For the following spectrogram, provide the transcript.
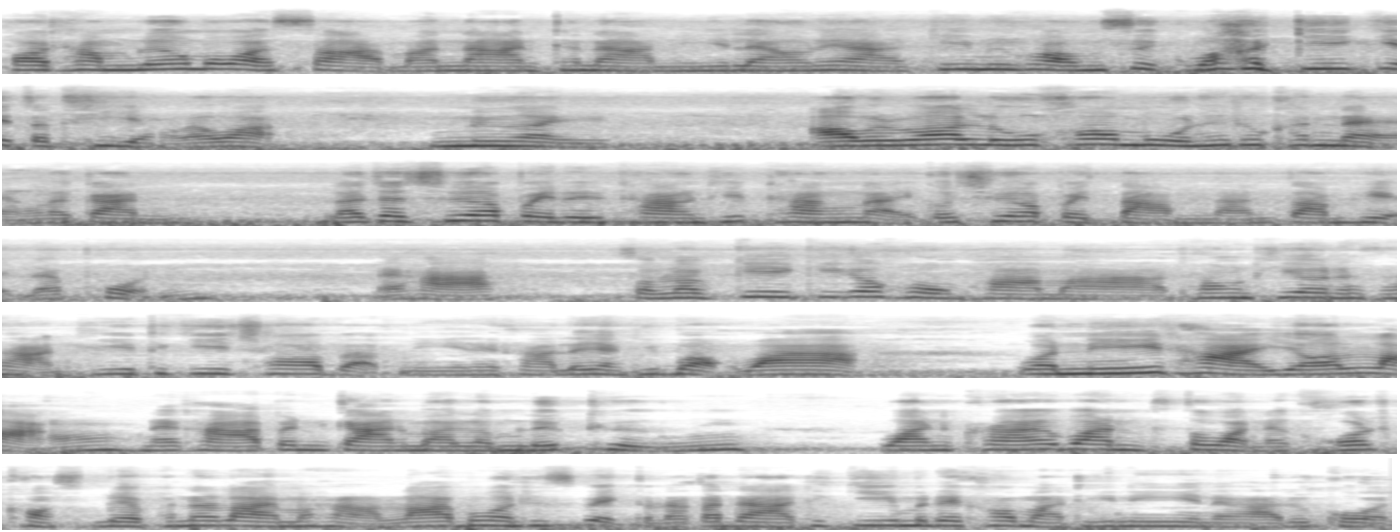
พอทำเรื่องประวัติศาสตร์มานานขนาดนี้แล้วเนี่ยกี้มีความรู้สึกว่ากี้เกียจจะเถียงแล้วอะเหนื่อย เอาเป็นว่ารู้ข้อมูลให้ทุกแขนงแล้วกัน แล้วจะเชื่อไปในทางทิศทางไหนก็เชื่อไปตามนั้นตามเหตุและผลนะคะสำหรับกี้กี้ก็คงพามาท่องเที่ยวในสถานที่ที่กี้ชอบแบบนี้นะคะและอย่างที่บอกว่าวันนี้ถ่ายย้อนหลังนะคะ เป็นการมาลำลึกถึงวันคล้ายวันสวรรคตของสมเด็จพระนารายณ์มหาราชเมื่อวันที่ 11 กรกฎาคมที่กี้ไม่ได้เข้ามาที่นี่นะคะ ทุกคน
